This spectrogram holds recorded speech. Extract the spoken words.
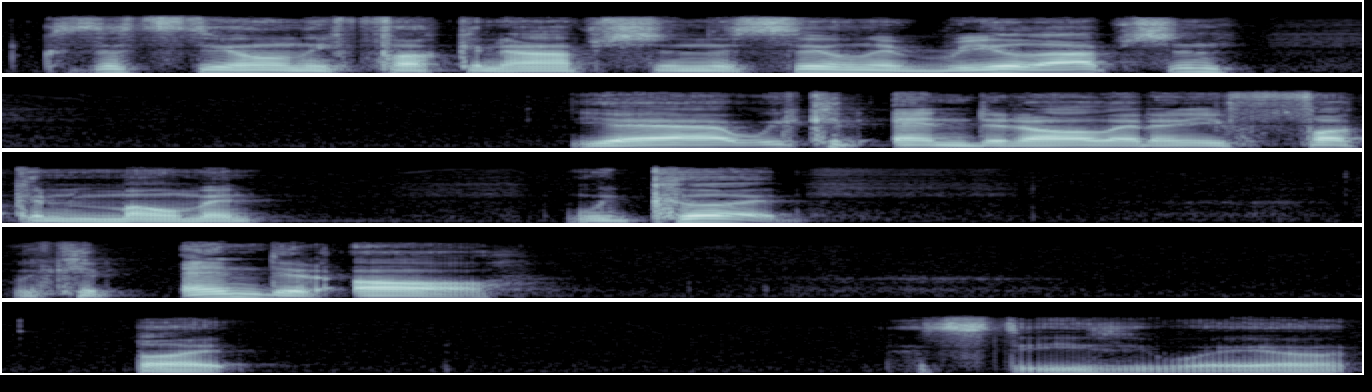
Because that's the only fucking option. It's the only real option. Yeah, we could end it all at any fucking moment. We could. We could end it all. But that's the easy way out.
